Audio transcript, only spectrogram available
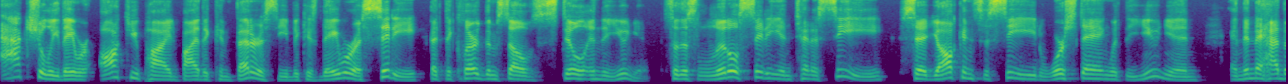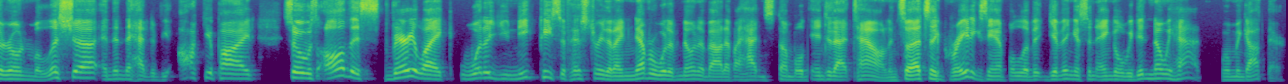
actually they were occupied by the Confederacy because they were a city that declared themselves still in the Union. So this little city in Tennessee said, Y'all can secede, we're staying with the Union. and then they had their own militia and then they had to be occupied so it was all this very like what a unique piece of history that i never would have known about if i hadn't stumbled into that town and so that's a great example of it giving us an angle we didn't know we had when we got there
